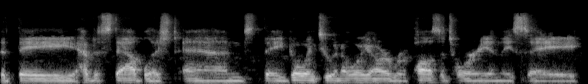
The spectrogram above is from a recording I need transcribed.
that they have established and they go into an OER repository and they say,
